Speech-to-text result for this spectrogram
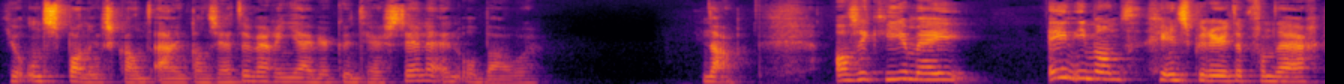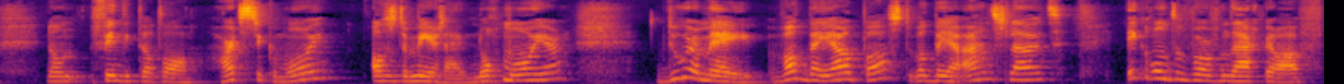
je ontspanningskant aan kan zetten, waarin jij weer kunt herstellen en opbouwen. Nou, als ik hiermee één iemand geïnspireerd heb vandaag, dan vind ik dat al hartstikke mooi. Als het er meer zijn, nog mooier. Doe ermee wat bij jou past, wat bij jou aansluit. Ik rond hem voor vandaag weer af.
